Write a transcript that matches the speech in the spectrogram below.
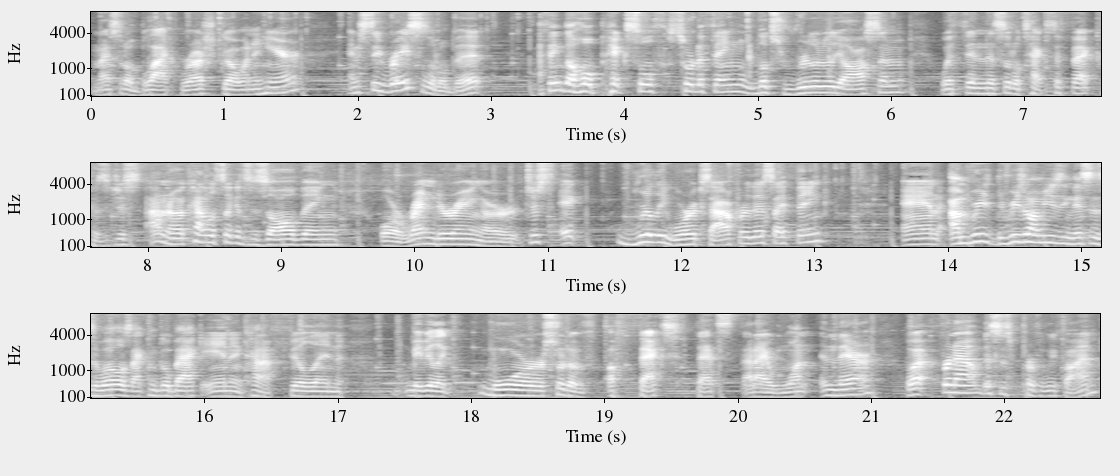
nice little black brush, go in here, and just erase a little bit. I think the whole pixel sort of thing looks really, really awesome within this little text effect because it just, I don't know, it kind of looks like it's dissolving or rendering or just, it really works out for this, I think. And I'm the reason I'm using this as well is I can go back in and kind of fill in maybe like more sort of effect that's that I want in there. But for now, this is perfectly fine.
